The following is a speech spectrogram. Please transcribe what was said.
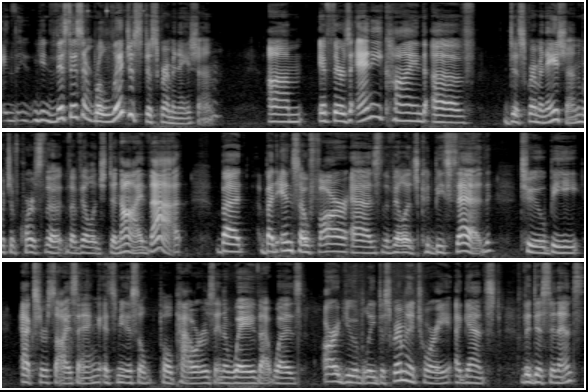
this isn't religious discrimination. Um, if there's any kind of discrimination, which of course the, the village denied that, but but insofar as the village could be said to be exercising its municipal powers in a way that was arguably discriminatory against the dissidents,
